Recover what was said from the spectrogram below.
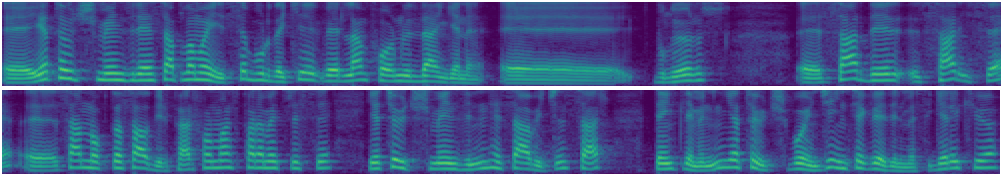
E, yata uçuş menzili hesaplamayı ise buradaki verilen formülden gene e, buluyoruz. E, SAR, değer, SAR ise e, SAR noktasal bir performans parametresi. Yata uçuş menzilinin hesabı için SAR denkleminin yata uçuş boyunca entegre edilmesi gerekiyor.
